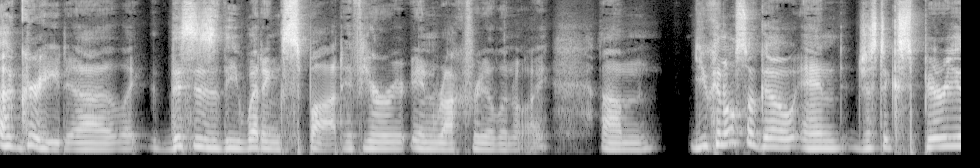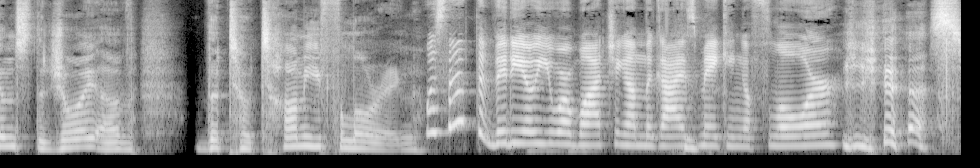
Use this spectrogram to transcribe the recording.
Agreed. Uh, like this is the wedding spot if you're in Rockford, Illinois. Um, you can also go and just experience the joy of the tatami flooring. Was that the video you were watching on the guys making a floor? Yes,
